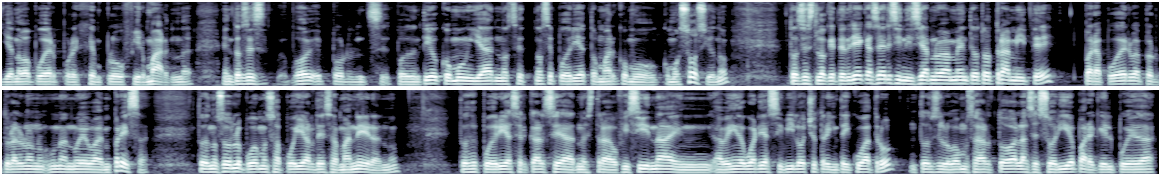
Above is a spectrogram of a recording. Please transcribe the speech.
ya no va a poder, por ejemplo, firmar. ¿no? Entonces, por, por- por sentido común ya no se, no se podría tomar como, como socio, ¿no? Entonces, lo que tendría que hacer es iniciar nuevamente otro trámite para poder aperturar una, nueva empresa. Entonces, nosotros lo podemos apoyar de esa manera, ¿no? Entonces podría acercarse a nuestra oficina en Avenida Guardia Civil 834. Entonces lo vamos a dar toda la asesoría para que él pueda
